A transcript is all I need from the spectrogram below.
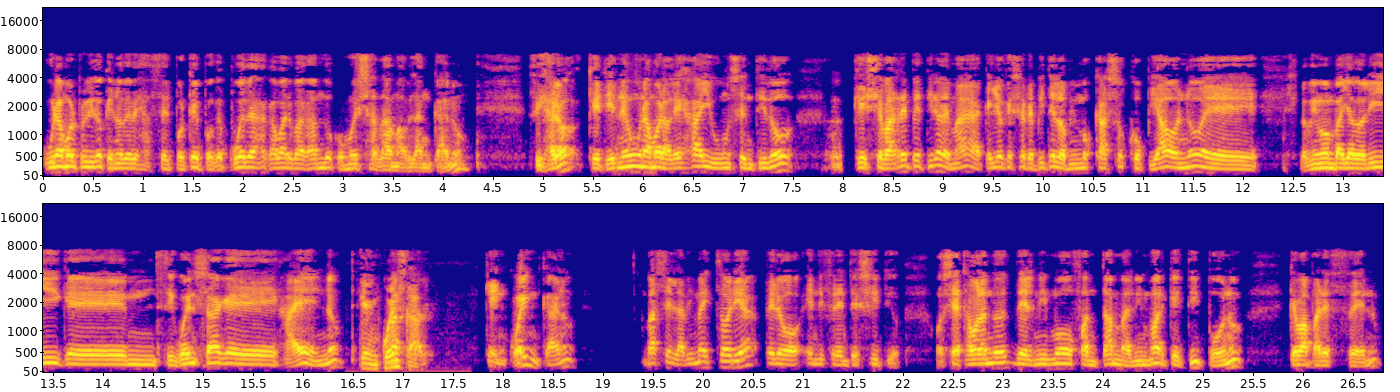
un amor prohibido que no debes hacer. ¿Por qué? Porque puedes acabar vagando como esa dama blanca, ¿no? Fijaros que tiene una moraleja y un sentido que se va a repetir además, aquello que se repite en los mismos casos copiados, ¿no? Eh, lo mismo en Valladolid que en Cigüenza que en Jaén, ¿no? Que en Cuenca. que en Cuenca, ¿no? Va a ser la misma historia, pero en diferentes sitios. O sea, estamos hablando del mismo fantasma, el mismo arquetipo, ¿no? Que va a aparecer, ¿no?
